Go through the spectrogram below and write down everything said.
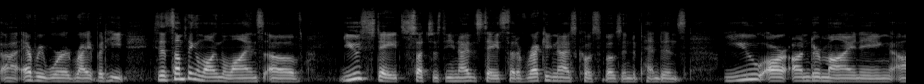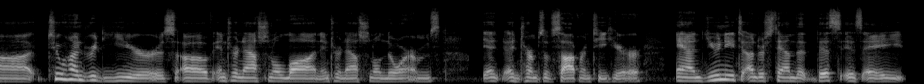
uh, every word right, but he, he said something along the lines of, "You states, such as the United States, that have recognized Kosovo's independence, you are undermining uh, 200 years of international law and international norms in, in terms of sovereignty here. And you need to understand that this is a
